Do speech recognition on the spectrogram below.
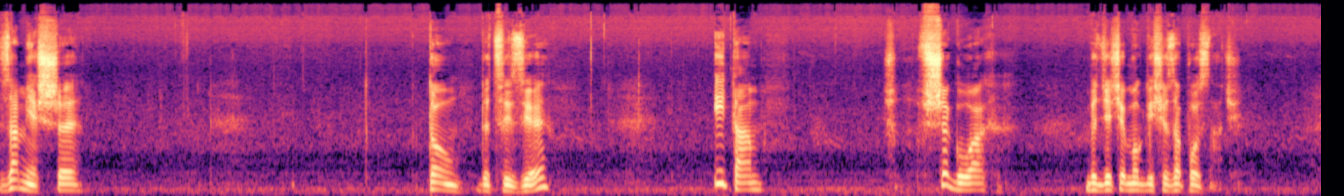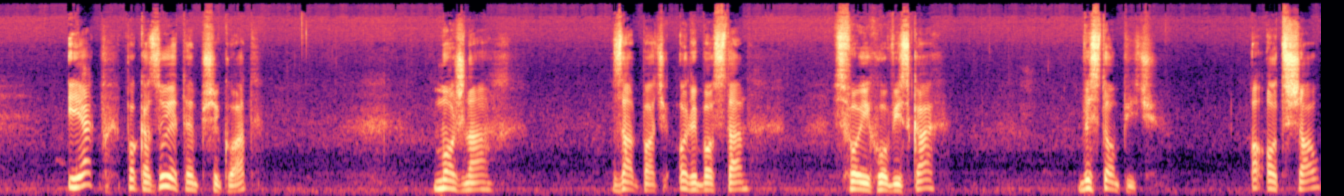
zamieszczę tą decyzję i tam w szczegółach będziecie mogli się zapoznać. I jak pokazuje ten przykład, można zadbać o rybostan w swoich łowiskach, wystąpić o odstrzał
